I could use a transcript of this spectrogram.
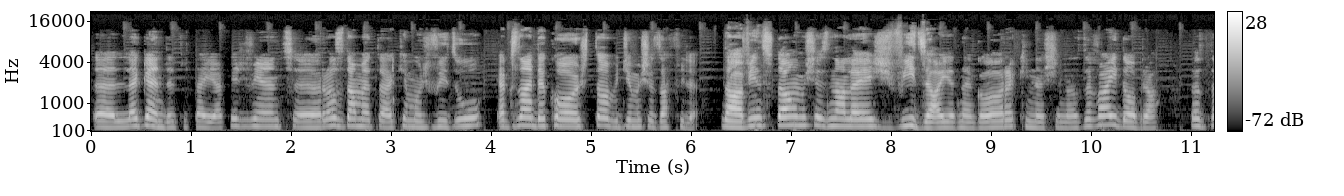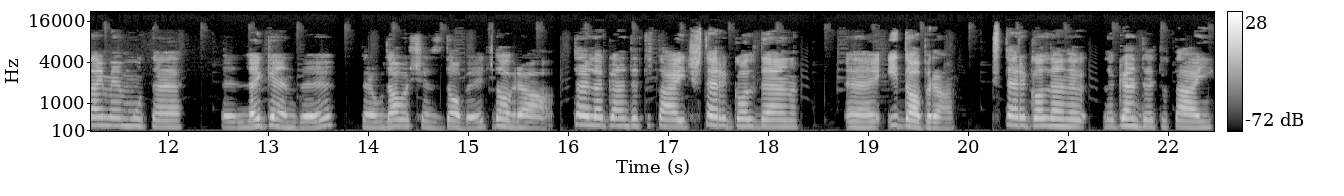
e, legendy tutaj jakieś, więc e, rozdamy to jakiemuś widzu. Jak znajdę kogoś, to widzimy się za chwilę. No, da, więc udało mi się znaleźć widza jednego, Rekina się nazywa i dobra rozdajmy mu te e, legendy, które udało się zdobyć. Dobra, te legendy tutaj, 4 golden e, i dobra. 4 golden legendy tutaj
